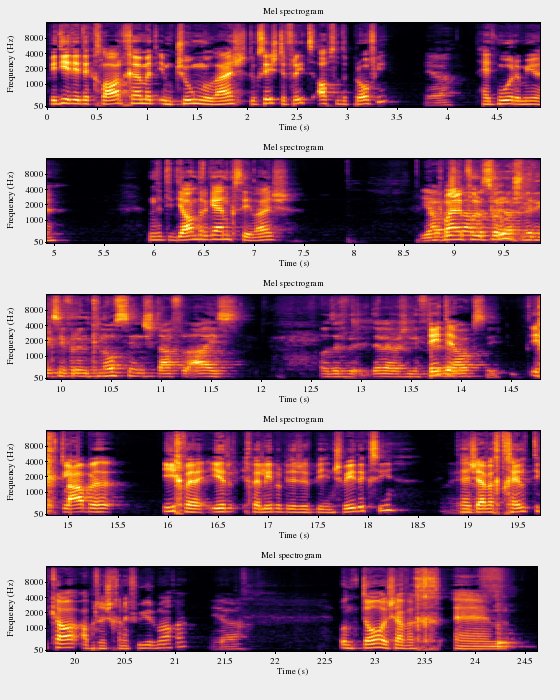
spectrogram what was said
wie die, die klarkommen im Dschungel, weißt du? Du siehst, der Fritz, absoluter Profi, Ja. hat hure Mühe. Und hätte die anderen gerne gesehen, weißt du? Ja, Ich meine, glaube, für- es wäre schwierig für einen Genoss in Staffel 1. Oder der wäre wahrscheinlich Dort- früher auch gewesen. Ich glaube, ich wäre ich wär lieber bei, in Schweden gewesen. Da hast du einfach die Kälte gehabt, aber du hast keine Feuer machen. Ja. Und da ist einfach, ähm,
